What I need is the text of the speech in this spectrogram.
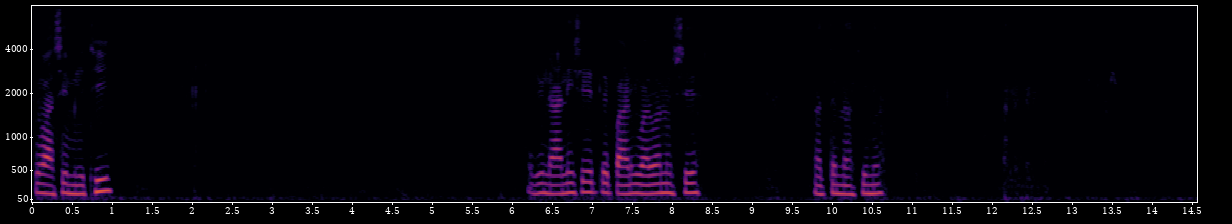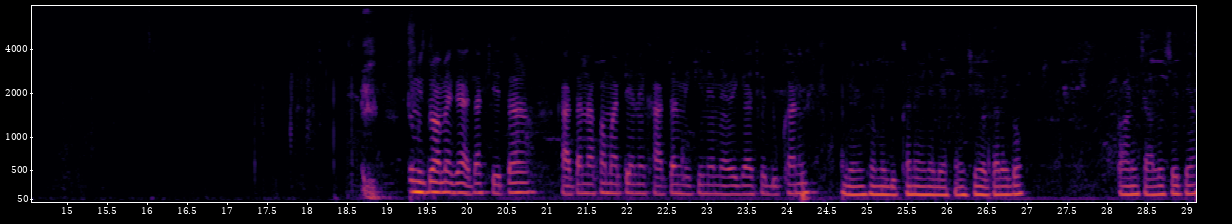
તો આ છે મેથી. હજુ નાની છે એટલે પાણી વાળવાનું છે. ખાતર નાખીને. તો મિત્રો, અમે ગયા હતા ખેતર ખાતર નાખવા માટે અને ખાતર મૂકીને અમે આવી ગયા છે દુકાને. અને અમે દુકાને આવીને બેઠા છીએ અત્યારે તો. પાણી ચાલુ છે ત્યાં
